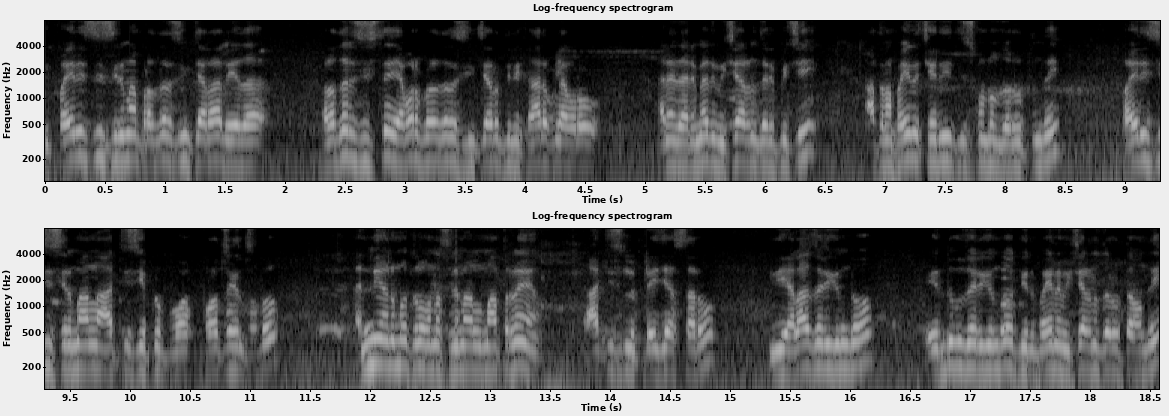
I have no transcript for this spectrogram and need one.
ఈ పైరసీ సినిమా ప్రదర్శించారా లేదా ప్రదర్శిస్తే ఎవరు ప్రదర్శించారు దీని కారకులు ఎవరు అనే దాని మీద విచారణ జరిపించి అతని పైన చర్య తీసుకోవడం జరుగుతుంది. పైరసీ సినిమాలను ఆర్టీసీ ఎప్పుడు ప్రో- ప్రోత్సహించదు. అన్ని అనుమతులు ఉన్న సినిమాలు మాత్రమే ఆర్టీసీలు ప్లే చేస్తారు. ఇది ఎలా జరిగిందో ఎందుకు జరిగిందో దీనిపైన విచారణ జరుగుతూ ఉంది.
